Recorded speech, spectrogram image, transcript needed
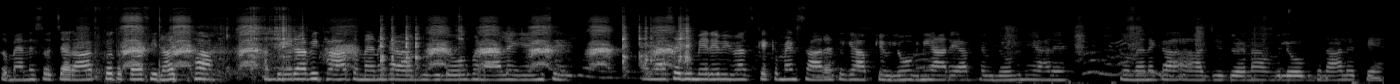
तो मैंने सोचा रात को तो काफ़ी रश था। अंधेरा भी था तो मैंने कहा आप व्लॉग बना लें यहीं से। और वैसे भी मेरे व्यूवर्स के कमेंट्स आ रहे थे कि आपके व्लॉग नहीं आ रहे, आपके व्लॉग नहीं आ रहे। तो मैंने कहा आज जो है ना व्लॉग बना लेते हैं।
